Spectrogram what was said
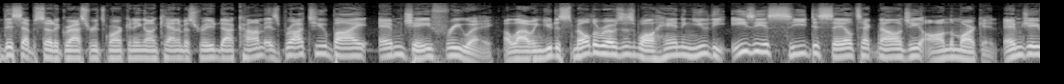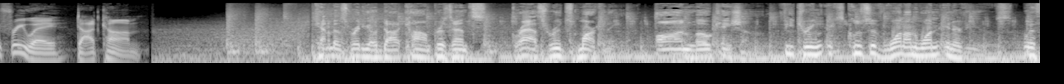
This episode of Grassroots Marketing on CannabisRadio.com is brought to you by MJ Freeway, allowing you to smell the roses while handing you the easiest seed to sale technology on the market. MJFreeway.com. CannabisRadio.com presents Grassroots Marketing on location, featuring exclusive one on one interviews with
